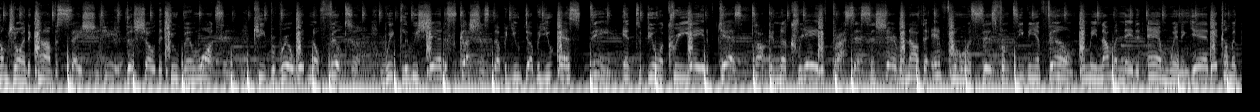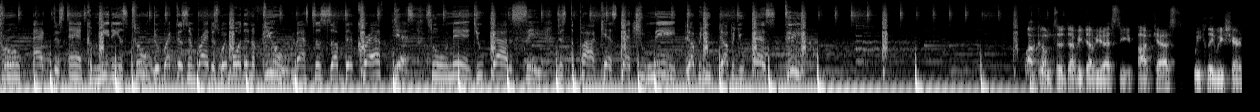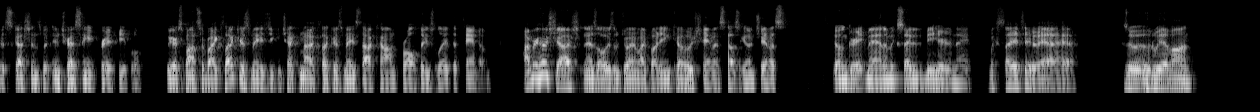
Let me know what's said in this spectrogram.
Come join the conversation, the show that you've been wanting. Keep it real with no filter. Weekly we share discussions. WWSD, interviewing creative guests, talking the creative process and sharing all the influences from TV and film. Emmy nominated and winning. Yeah, they coming through. Actors and comedians too. Directors and writers, way more than a few. Masters of their craft. Yes, tune in. You gotta see. This the podcast that you need. WWSD. Welcome to the WWSD podcast. Weekly, we share discussions with interesting and creative people. We are sponsored by Collectors Maze. You can check them out at collectorsmaze.com for all things related to fandom. I'm your host, Josh, and as always, I'm joined by my buddy and co host, Seamus. How's it going, Seamus? It's going great, man. I'm excited to be here tonight. I'm excited too. Yeah, yeah. So, who do we have on?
